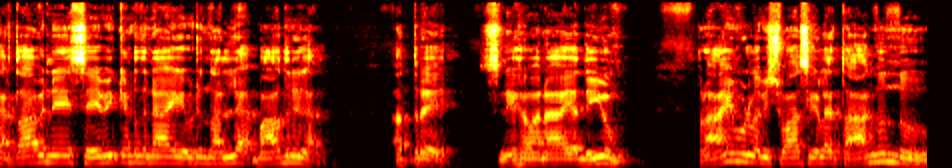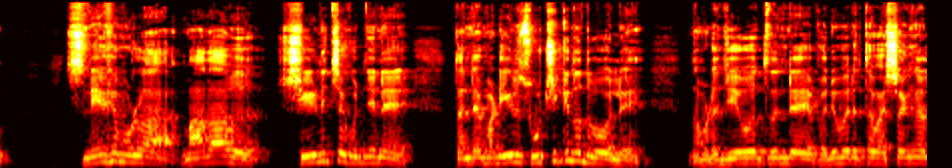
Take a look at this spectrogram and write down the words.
കർത്താവിനെ സേവിക്കേണ്ടതിനായി ഒരു നല്ല മാതൃക. അത്രേ സ്നേഹവാനായ ദൈവം പ്രായമുള്ള വിശ്വാസികളെ താങ്ങുന്നു. സ്നേഹമുള്ള മാതാവ് ക്ഷീണിച്ച കുഞ്ഞിനെ തന്റെ മടിയിൽ സൂക്ഷിക്കുന്നത് പോലെ നമ്മുടെ ജീവിതത്തിന്റെ പരിവരുത്ത വശങ്ങൾ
